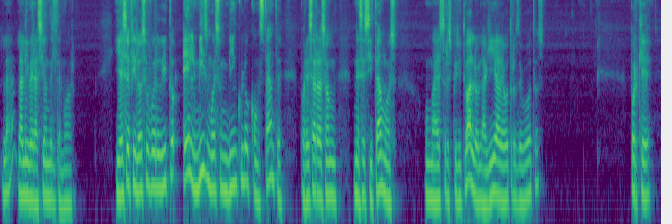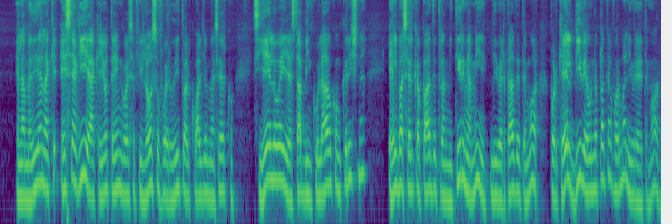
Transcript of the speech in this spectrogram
la, la liberación del temor. Y ese filósofo erudito, él mismo es un vínculo constante. Por esa razón necesitamos un maestro espiritual o la guía de otros devotos. Porque en la medida en la que esa guía que yo tengo, ese filósofo erudito al cual yo me acerco, si él o ella está vinculado con Krishna, él va a ser capaz de transmitirme a mí libertad de temor, porque él vive una plataforma libre de temor.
